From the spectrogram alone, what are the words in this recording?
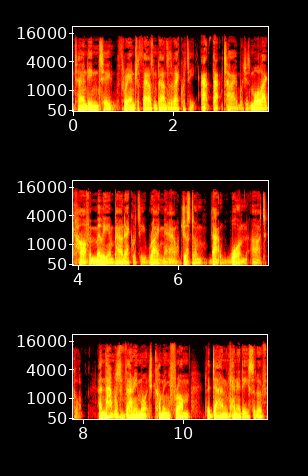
turned into £300,000 worth of equity at that time, which is more like half a million pound equity right now, just on that one article. And that was very much coming from the Dan Kennedy sort of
